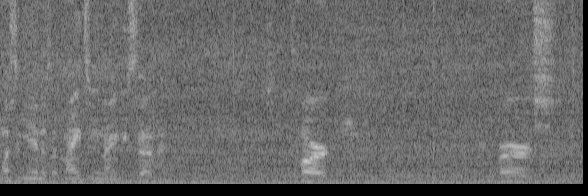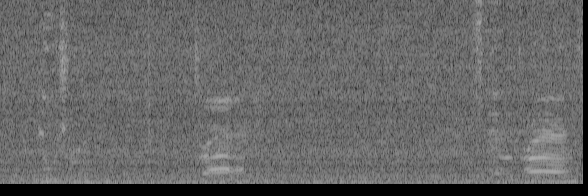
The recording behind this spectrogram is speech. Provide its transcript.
Once again, it's a 1997 park, reverse, neutral, drive, still drives.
